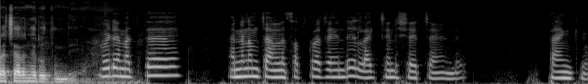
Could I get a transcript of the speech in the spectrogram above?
ప్రచారం జరుగుతుంది. వీడియో ఛానల్ సబ్స్క్రైబ్ చేయండి లైక్ చేయండి షేర్ చేయండి. Thank you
